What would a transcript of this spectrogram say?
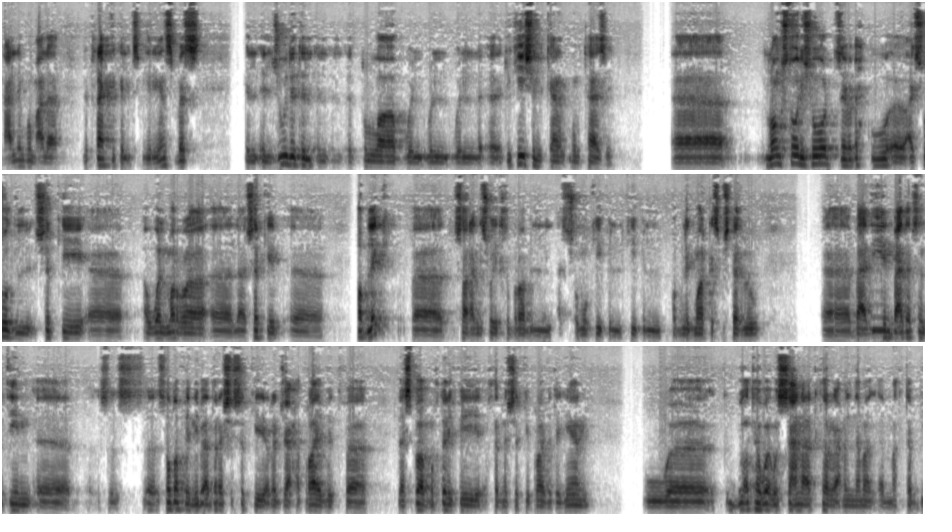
نعلمهم على ال practical experience بس الجوده الطلاب وال education كانت ممتازة. long story short زي ما بيحكوا I sold الشركة أول مرة لشركة public فصار عندي شوية خبرة بالأسهم وكيف كيف ال public markets بيشتغلوا. بعدين بعدها بسنتين صدف اني بقدر اشتري شركة ارجعها private فلاسباب مختلفة. أخذنا الشركة private again وبوقتها وسعنا أكثر. عملنا مكتب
